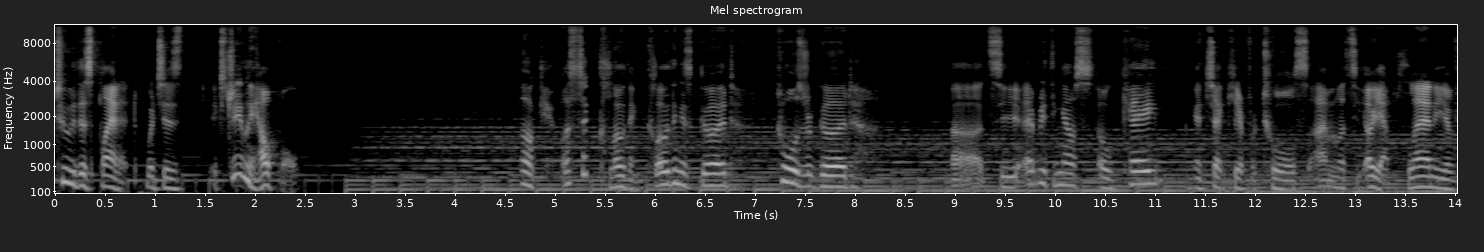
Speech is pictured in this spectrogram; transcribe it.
to this planet, which is extremely helpful. Okay, let's check clothing. Clothing is good. Tools are good. Uh, let's see, everything else okay. We can check here for tools. I'm let's see. Oh yeah, plenty of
